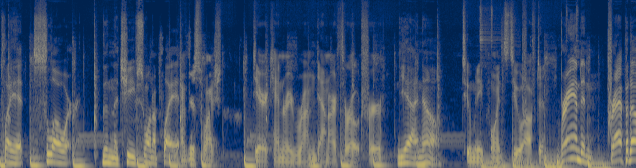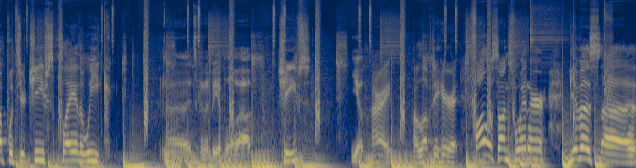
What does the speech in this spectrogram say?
play it slower than the Chiefs want to play it. I've just watched Derrick Henry run down our throat for Yeah, I know. too many points too often. Brandon, wrap it up with your Chiefs play of the week. uh, it's going to be a blowout. Chiefs. Yep. All right. I love to hear it. Follow us on Twitter. Give us uh,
